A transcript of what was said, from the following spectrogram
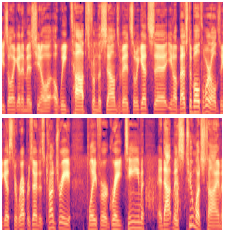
He's only going to miss, you know, a week tops from the sounds of it. So he gets, uh, you know, best of both worlds. He gets to represent his country, play for a great team, and not miss too much time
